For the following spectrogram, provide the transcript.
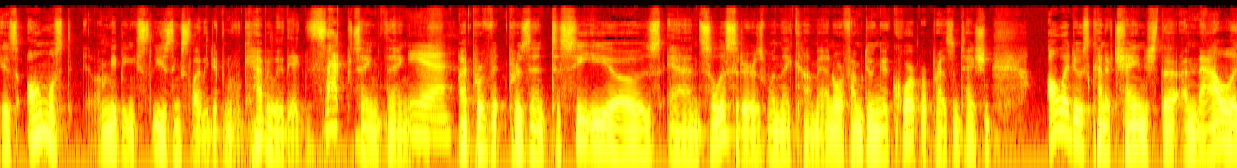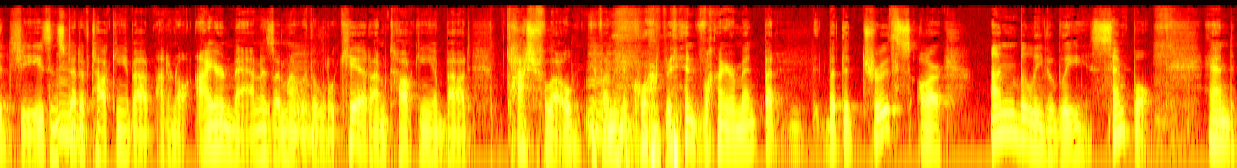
is almost maybe using slightly different vocabulary, the exact same thing. Yeah. I pre- present to CEOs and solicitors when they come in, or if I'm doing a corporate presentation. All I do is kind of change the analogies. Instead mm. of talking about, I don't know, Iron Man as I might with a mm. little kid, I'm talking about cash flow if I'm in a mm. corporate environment. But, but the truths are unbelievably simple. And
